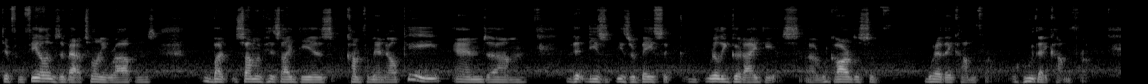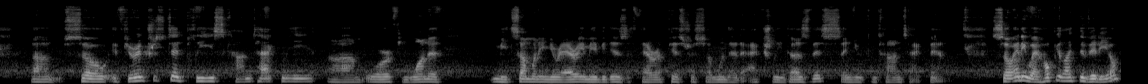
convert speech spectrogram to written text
different feelings about Tony Robbins, but some of his ideas come from NLP, and um, th- these these are basic, really good ideas, uh, regardless of where they come from or who they come from. Um, so if you're interested, please contact me, um, or if you want to meet someone in your area. Maybe there's a therapist or someone that actually does this, and you can contact them. So anyway, I hope you liked the video.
